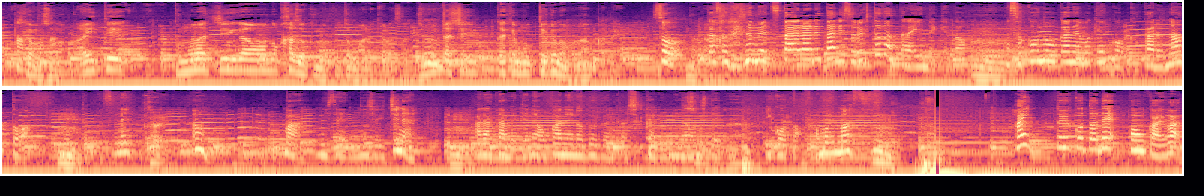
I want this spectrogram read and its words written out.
ねパンとか。しかもその相手友達側の家族のこともあるからさ自分たちだけ持っていくのもなんかね、そうなんかそれでね伝えられたりする人だったらいいんだけど、うん。そこのお金も結構かかるなとは思ってますね。はい、うん、まあ2021年。うん。改めてねお金の部分ではしっかり見直していこうと思います、うん。はい。ということで今回は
